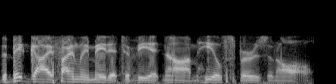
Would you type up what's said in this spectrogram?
the big guy finally made it to Vietnam, heel spurs and all.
